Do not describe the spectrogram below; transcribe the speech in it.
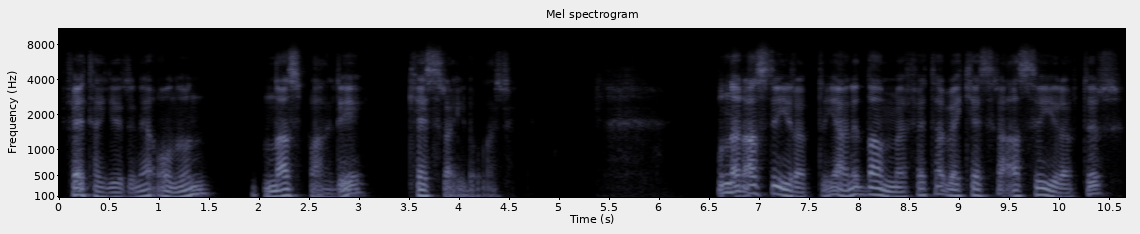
Fetha yerine onun nasb hali kesra ile olacak. Bunlar asli iraptı. Yani damme, feta ve kesra asli iraptır.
